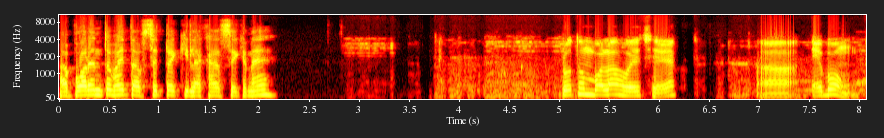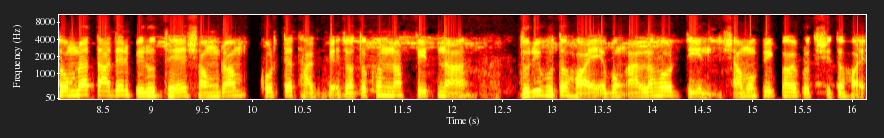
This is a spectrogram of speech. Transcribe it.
আর পরেন তো ভাই তাফসিরটা কি লেখা আছে এখানে? প্রথম বলা হয়েছে এবং তোমরা তাদের বিরুদ্ধে সংগ্রাম করতে থাকবে। যতক্ষণ না ফিতনা দূরীভূত হয় এবং আল্লাহর দিন সামগ্রিকভাবে প্রতিষ্ঠিত হয়।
